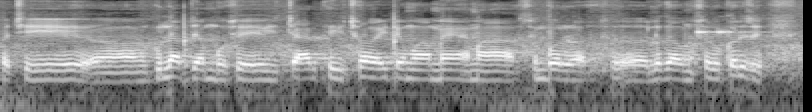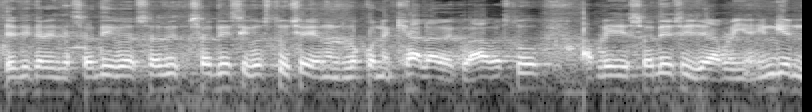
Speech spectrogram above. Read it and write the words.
પછી ગુલાબજાંબુ છે, એવી ચારથી છ આઈટમો અમે એમાં સિમ્બોલ લગાવવાનું શરૂ કરીશું જેથી કરીને સદી- સ્વદેશી વસ્તુ છે, એનો લોકોને ખ્યાલ આવે કે આ વસ્તુ આપણી સ્વદેશી છે, આપણી ઇન્ડિયન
